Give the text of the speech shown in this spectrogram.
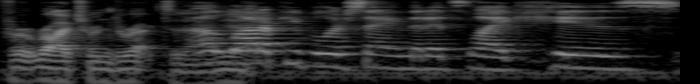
for writer and director. Now, a yeah. lot of people are saying that it's like his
